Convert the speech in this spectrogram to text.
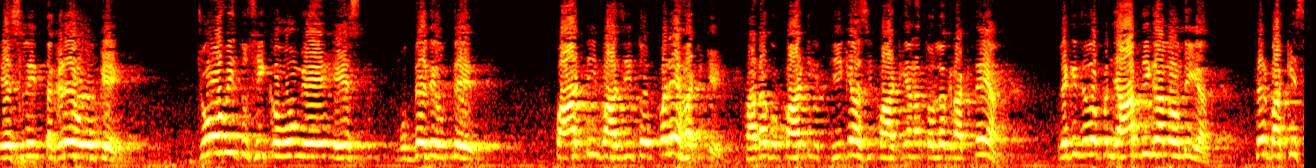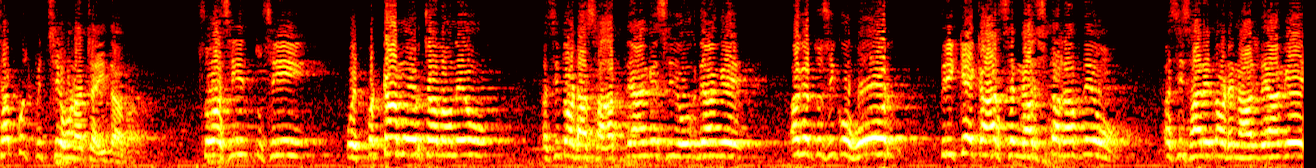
ਇਸ ਲਈ ਤਗੜੇ ਹੋ ਕੇ ਜੋ ਵੀ ਤੁਸੀਂ ਕਹੋਗੇ ਇਸ ਮੁੱਦੇ ਦੇ ਉੱਤੇ ਪਾਰਟੀ ਬਾਜ਼ੀ ਤੋਂ ਪਰੇ ਹਟ ਕੇ, ਸਾਡਾ ਕੋਈ ਪਾਰਟੀ ਠੀਕ ਹੈ, ਅਸੀਂ ਪਾਰਟੀਆਂ ਨਾਲ ਤੁਲਕ ਰੱਖਦੇ ਹਾਂ। ਲੇਕਿਨ ਜਦੋਂ ਪੰਜਾਬ ਦੀ ਗੱਲ ਆਉਂਦੀ ਆ, ਫਿਰ ਬਾਕੀ ਸਭ ਕੁਝ ਪਿੱਛੇ ਹੋਣਾ ਚਾਹੀਦਾ ਵਾ। ਸੋ ਅਸੀਂ, ਤੁਸੀਂ ਕੋਈ ਪੱਕਾ ਮੋਰਚਾ ਲਾਉਨੇ ਹੋ, ਅਸੀਂ ਤੁਹਾਡਾ ਸਾਥ ਦੇਵਾਂਗੇ ਸਹਿਯੋਗ ਦੇਵਾਂਗੇ ਅਗਰ ਤੁਸੀਂ ਕੋਈ ਹੋਰ ਤਰੀਕੇਕਾਰ ਸੰਘਰਸ਼ ਦਾ ਲੱਭਦੇ ਹੋ, ਅਸੀਂ ਸਾਰੇ ਤੁਹਾਡੇ ਨਾਲ ਦੇਵਾਂਗੇ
